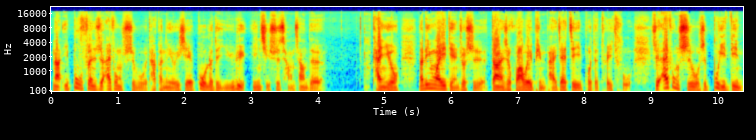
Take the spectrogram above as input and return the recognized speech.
那一部分是 iPhone 十五它可能有一些过热的疑虑，引起市场上的。堪忧。那另外一点就是，当然是华为品牌在这一波的推出，所以 iPhone 十五是不一定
